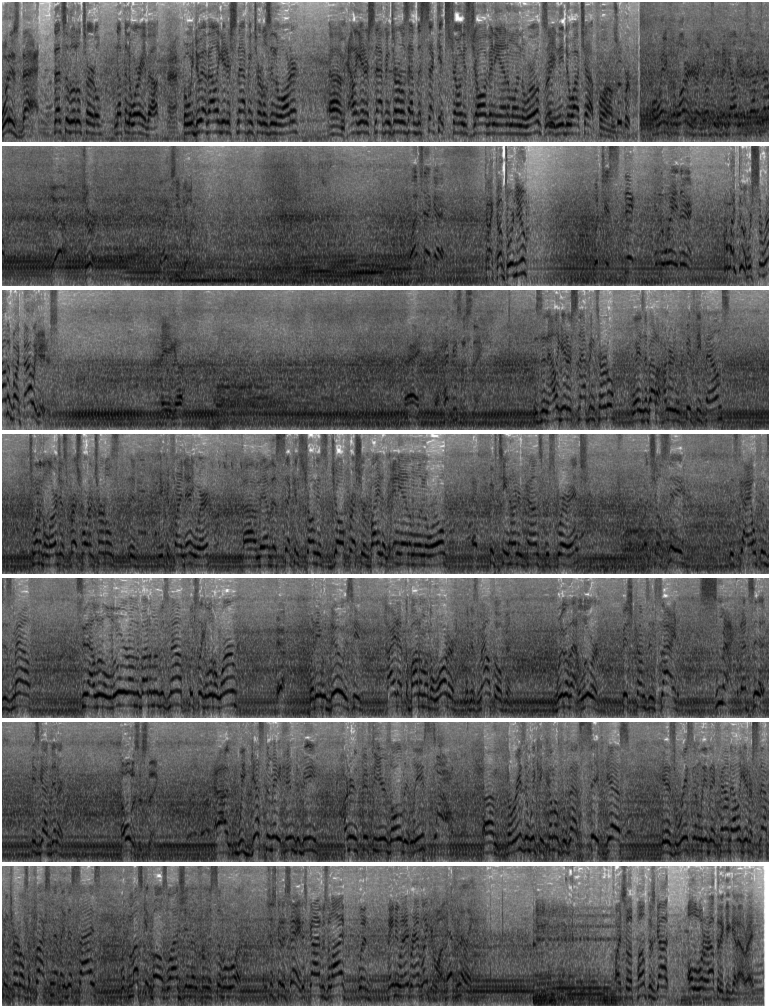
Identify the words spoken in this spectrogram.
What is that? That's a little turtle, nothing to worry about. Uh. But we do have alligator snapping turtles in the water. Um, alligator snapping turtles have the second strongest jaw of any animal in the world, so Great. you need to watch out for them. Super. We're waiting for the water to drain. You want to see the big alligator snapping turtle? Yeah, sure. What the heck's he doing? Watch that guy. Can I come toward you? Put your stick in the way there. What am I doing? We're surrounded by alligators. There you go. All right. The heck is this thing? This is an alligator snapping turtle. Weighs about 150 pounds. It's one of the largest freshwater turtles it, you could find anywhere. Um, they have the second strongest jaw pressure bite of any animal in the world at 1,500 pounds per square inch. But you'll see, this guy opens his mouth. See that little lure on the bottom of his mouth? Looks like a little worm. Yeah. What he would do is he'd hide at the bottom of the water with his mouth open, wiggle that lure, fish comes inside, smack, that's it. He's got dinner. How old is this thing? Uh, we guesstimate him to be 150 years old at least. Wow. Um, the reason we can come up with that safe guess is recently they found alligator snapping turtles approximately this size with musket balls lodged in them from the Civil War. I was just gonna say, this guy was alive when maybe when Abraham Lincoln was. Definitely. All right, so the pump has got all the water out that it can get out, right?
